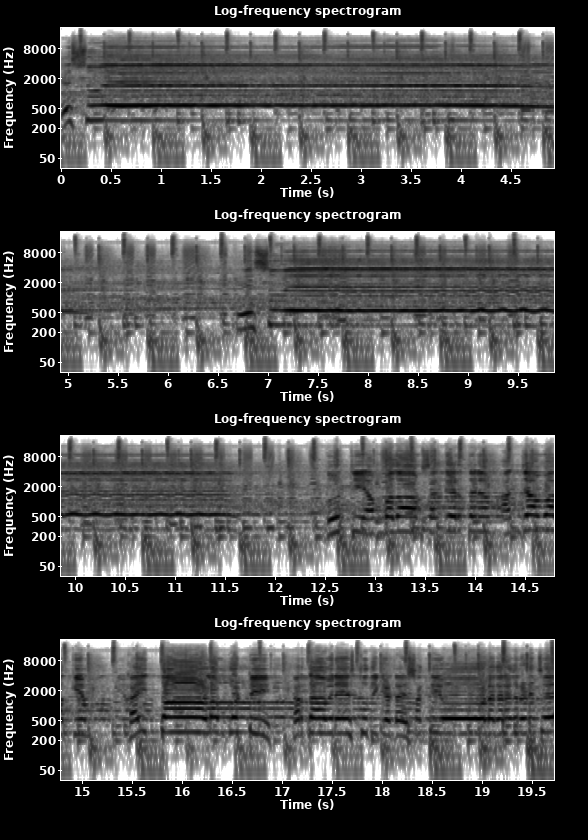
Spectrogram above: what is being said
യേശുവേ. യേശുവേ. നൂറ്റി അമ്പതാം സങ്കീർത്തനം അഞ്ചാം വാക്യം. കൈത്താളം കൊട്ടി കർത്താവിനെ സ്തുതിക്കട്ടെ. ശക്തിയോടെ കരങ്ങളടിച്ച്.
